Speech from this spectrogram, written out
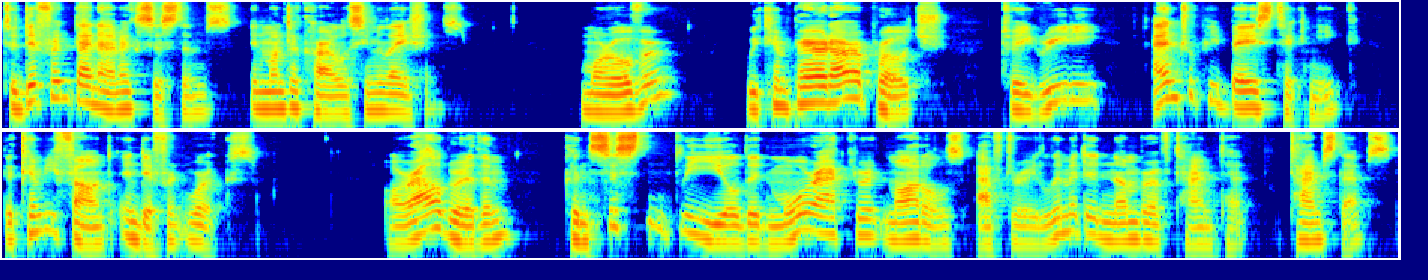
to different dynamic systems in Monte Carlo simulations. Moreover, we compared our approach to a greedy entropy-based technique that can be found in different works. Our algorithm consistently yielded more accurate models after a limited number of time, time steps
